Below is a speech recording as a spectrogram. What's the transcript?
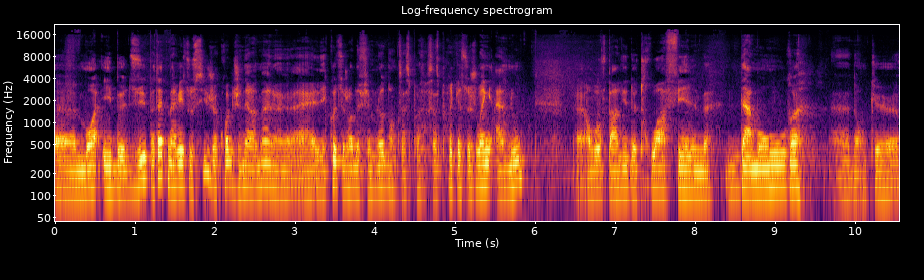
Euh, moi et Bedu, peut-être Marise aussi, je crois que généralement elle, écoute ce genre de film-là, donc ça se, pourrait qu'elle se joigne à nous. on va vous parler de trois films d'amour, euh, donc, euh,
